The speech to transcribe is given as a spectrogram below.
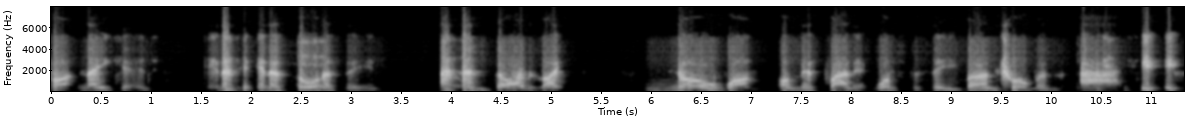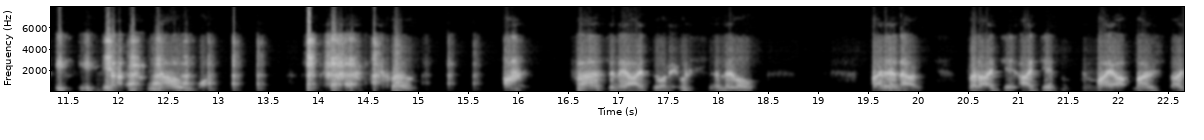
butt naked, in a, in a sauna uh-huh. scene, and so I was like, no one on this planet wants to see Burn Gorman's ass. no, no one. so, I, personally, I thought it was a little. I don't know but I did I did my utmost. I,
